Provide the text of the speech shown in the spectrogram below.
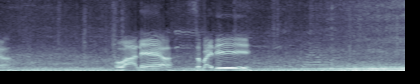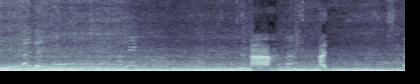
วว่าแล้วสบายดีอะให้ไป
